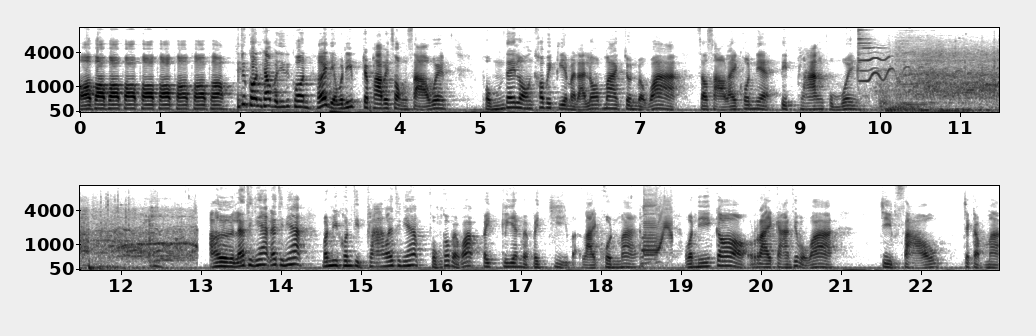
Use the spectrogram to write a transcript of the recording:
พอพอพอพอพอพอพอพอพอทุกคนครับวันนี้ทุกคน เฮ้ย เดี๋ยววันนี้จะพาไปส่องสาวเว้ย ผมได้ลองเข้าไปเกลียนมาหลายรอบมากจนแบบว่าสาวๆหลายคนเนี่ยติดพลางผมเว้ย เออแล้วทีเนี้ยแล้วทีเนี้ยมันมีคนติดพลางแล้วทีเนี้ยผมก็แบบว่าไปเกลียนแบบไปจีบอะหลายคนมาก วันนี้ก็รายการที่บอกว่า จีบสาวจะกลับมา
